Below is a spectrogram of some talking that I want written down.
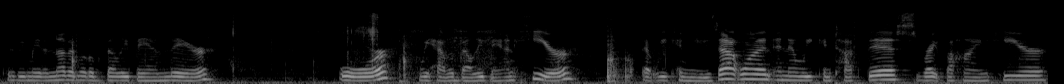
Because we made another little belly band there? Or we have a belly band here that we can use that one and then we can tuck this right behind here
